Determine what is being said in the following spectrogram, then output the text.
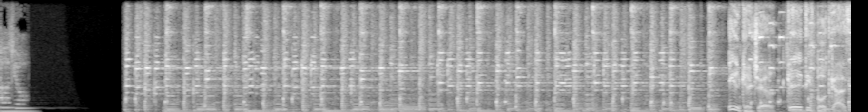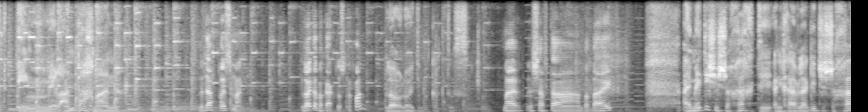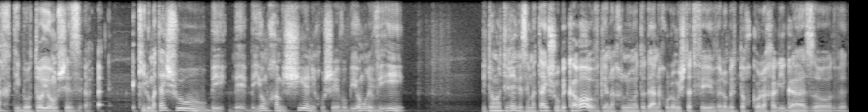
רדיו. עיר קצ'ר, קריאיטיב פודקאסט, עם מירן פחמן. נדב פרסמן, לא היית בקקטוס, נכון? לא, לא הייתי בקקטוס. מה, ישבת בבית? האמת היא ששכחתי, אני חייב להגיד ששכחתי באותו יום שזה... כאילו מתישהו ב, ב, ביום חמישי אני חושב, או ביום רביעי, פתאום אמרתי, רגע, זה מתישהו בקרוב, כי אנחנו, אתה יודע, אנחנו לא משתתפים ולא בתוך כל החגיגה הזאת. ו...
